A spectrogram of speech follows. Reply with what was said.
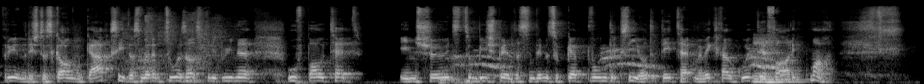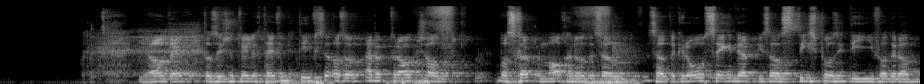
Früher war das gang und gäbe, dass man eine Zusatztribüne aufgebaut hat. In Schöz zum Beispiel, das sind immer so Göppwunder gewesen, oder? Dort hat man wirklich auch gute mhm. Erfahrungen gemacht. Ja, das ist natürlich definitiv so. Also eben die Frage ist halt, was könnte man machen, oder? Soll, soll der Grosse irgendetwas als Dispositiv oder an,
